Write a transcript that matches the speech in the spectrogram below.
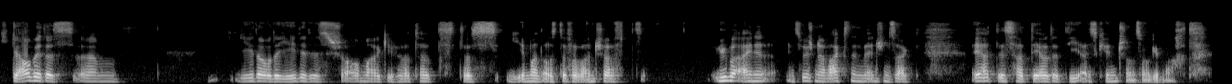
ich glaube, dass ähm, jeder oder jede das schon mal gehört hat, dass jemand aus der Verwandtschaft über einen inzwischen erwachsenen Menschen sagt, ja, das hat der oder die als Kind schon so gemacht.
